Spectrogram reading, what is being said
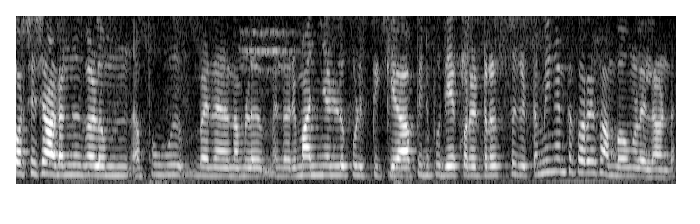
കുറച്ച് ചടങ്ങുകളും പൂ പിന്നെ നമ്മൾ എന്താ പറയുക മഞ്ഞളിൽ കുളിപ്പിക്കുക പിന്നെ പുതിയ കുറേ ഡ്രസ്സ് കിട്ടും ഇങ്ങനത്തെ കുറേ സംഭവങ്ങളെല്ലാം ഉണ്ട്.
